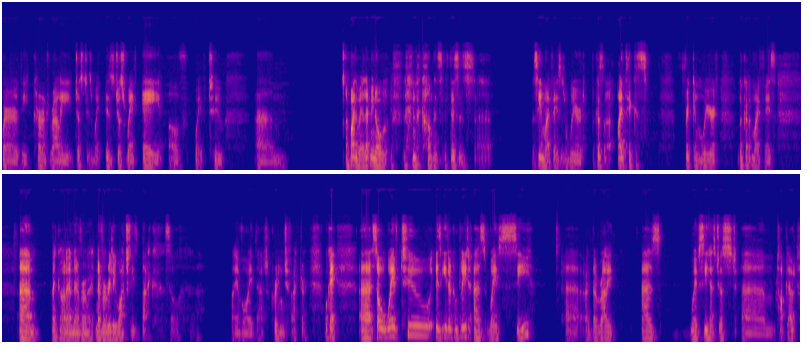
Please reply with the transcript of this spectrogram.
where the current rally just is is just wave A of wave two. Um, and by the way, let me know if, in the comments if this is uh, seeing my face is weird because uh, I think it's freaking weird looking at my face. Um, thank God I never never really watch these back, so I avoid that cringe factor. Okay, uh, so wave two is either complete as wave C, uh, the rally as wave C has just um, topped out,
